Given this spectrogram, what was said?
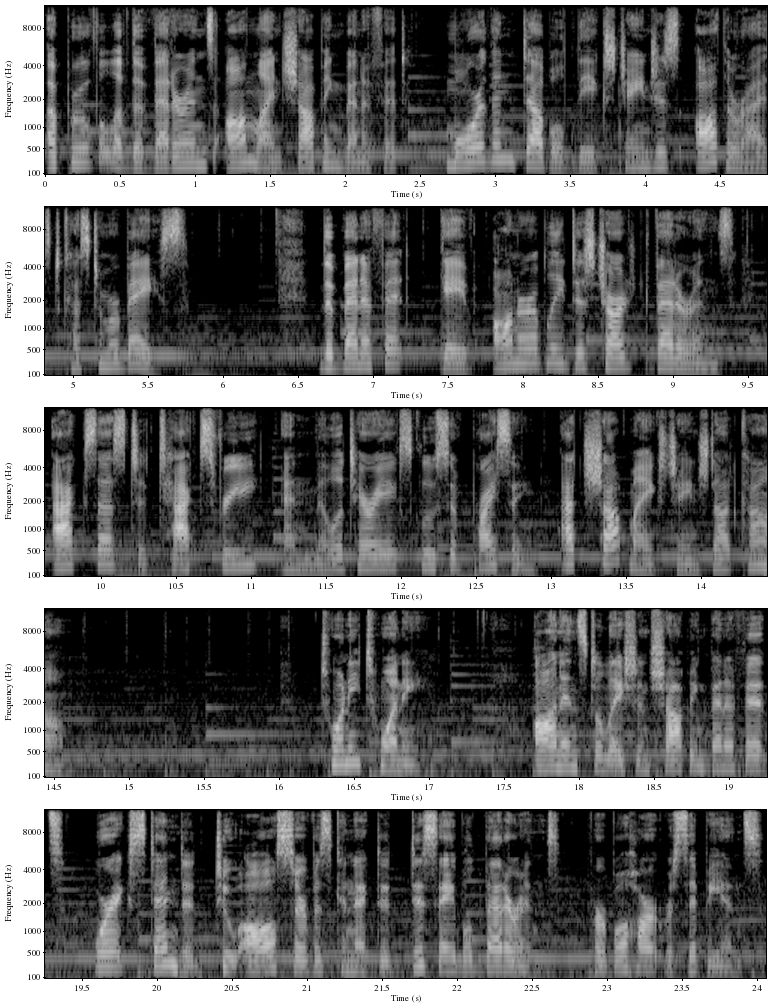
Approval of the Veterans Online Shopping Benefit more than doubled the exchange's authorized customer base. The benefit gave honorably discharged veterans access to tax free and military exclusive pricing at shopmyexchange.com. 2020 on installation shopping benefits were extended to all service connected disabled veterans, Purple Heart recipients,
